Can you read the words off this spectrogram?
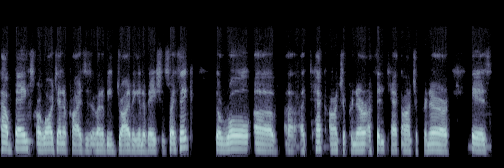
how banks or large enterprises are going to be driving innovation. So I think the role of uh, a tech entrepreneur, a fintech entrepreneur, is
